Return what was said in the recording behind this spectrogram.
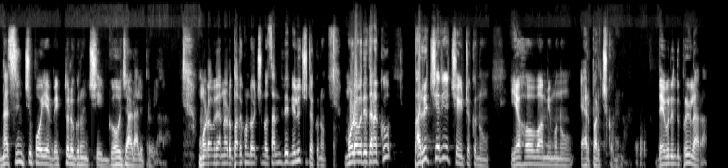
నశించిపోయే వ్యక్తుల గురించి గోజాడాలి ప్రియులారా. మూడవది అన్నాడు పదకొండు వచ్చిన సన్నిధి నిలుచుటకును. మూడవది తనకు పరిచర్య చేయుటకును. యహోవా మిమ్మును ఏర్పరచుకొనెను. దేవునిందు ప్రియులారా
